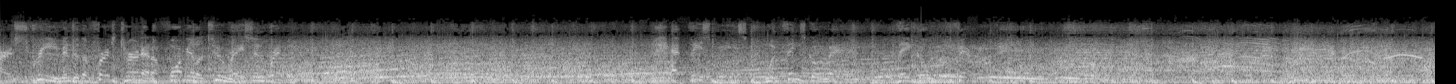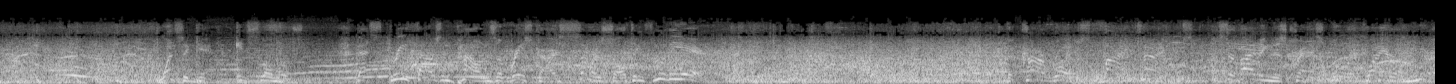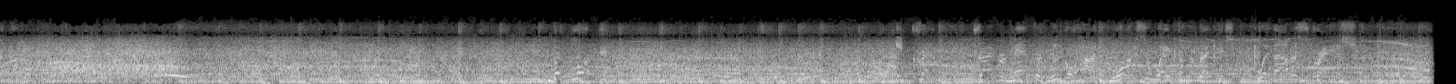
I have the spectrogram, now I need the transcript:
cars scream into the first turn at a Formula 2 race in Britain. At these speeds, when things go bad, they go very bad. Once again, in slow motion. That's 3,000 pounds of race cars somersaulting through the air. The car rolls five times. Surviving this crash will require Manfred Winkelhock walks away from the wreckage without a scratch.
